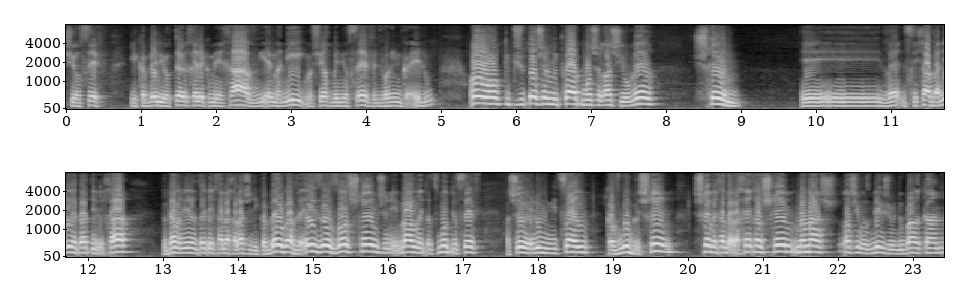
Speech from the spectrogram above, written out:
שיוסף יקבל יותר חלק מאחיו, יהיה מנהיג, משיח בן יוסף ודברים כאלו, או כפשוטו של מקרא, כמו שרש"י אומר, שכם, אה, ו, סליחה, ואני נתתי לך, וגם אני נתתי לך נחלה שתקבר בה, ואיזו זו שכם שנאמר ואת עצמות יוסף אשר העלו ממצרים, קברו בשכם, שכם אחד על אחיך, שכם ממש. רש"י מסביר שמדובר כאן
